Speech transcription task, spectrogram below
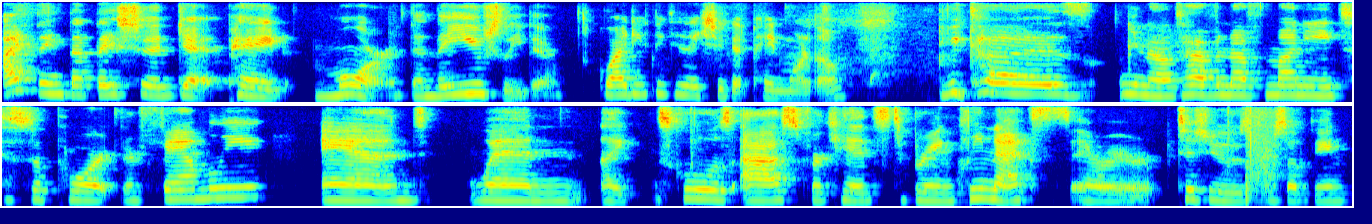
I think that they should get paid more than they usually do. Why do you think they should get paid more though? Because, you know, to have enough money to support their family and when like schools ask for kids to bring Kleenex or tissues or something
